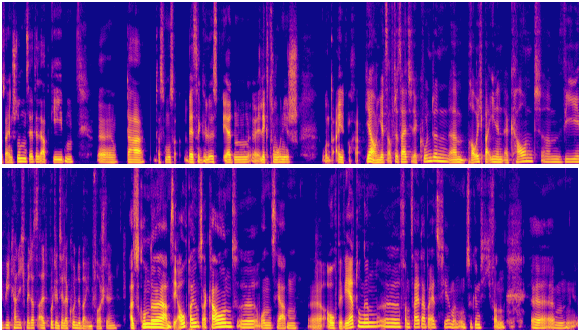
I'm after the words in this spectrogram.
seinen Stundenzettel abgeben. Da das muss besser gelöst werden, elektronisch und einfacher. Ja, und jetzt auf der Seite der Kunden, ähm, brauche ich bei Ihnen 'n Account? Ähm, wie wie kann ich mir das als potenzieller Kunde bei Ihnen vorstellen? Als Kunde haben Sie auch bei uns Account, äh, und Sie haben, äh, auch Bewertungen, äh, von Zeitarbeitsfirmen und zukünftig von, ähm,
